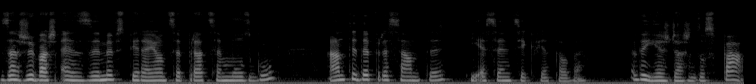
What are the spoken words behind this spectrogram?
zażywasz enzymy wspierające pracę mózgu, antydepresanty i esencje kwiatowe. Wyjeżdżasz do spa.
